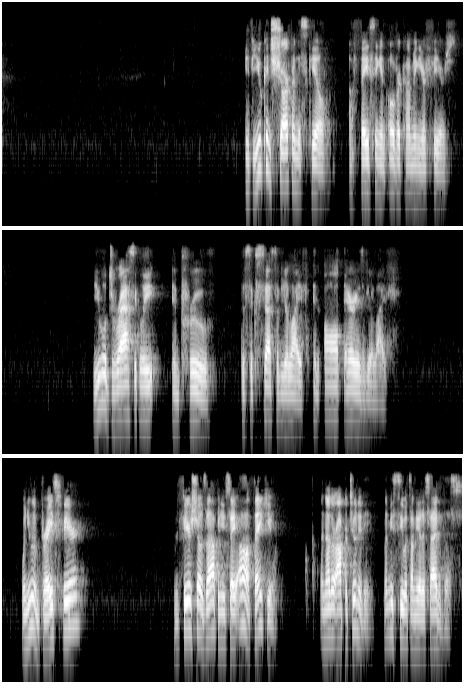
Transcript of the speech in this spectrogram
If you can sharpen the skill of facing and overcoming your fears, you will drastically improve the success of your life in all areas of your life. When you embrace fear, when fear shows up and you say, Oh, thank you, another opportunity. Let me see what's on the other side of this.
